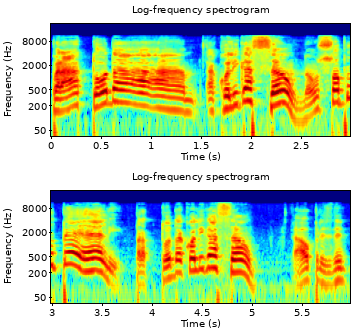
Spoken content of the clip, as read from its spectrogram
Para toda a, a coligação, não só para o PL, para toda a coligação. Tá? O presidente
